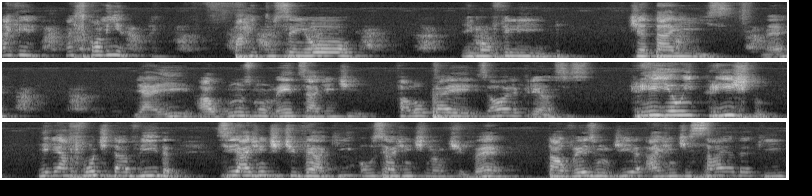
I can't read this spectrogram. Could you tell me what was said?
aí vem a escolinha. Pai do Senhor, irmão Felipe, tia Thaís, né? E aí, alguns momentos a gente falou para eles: olha, crianças, creiam em Cristo, Ele é a fonte da vida. Se a gente tiver aqui ou se a gente não tiver, talvez um dia a gente saia daqui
